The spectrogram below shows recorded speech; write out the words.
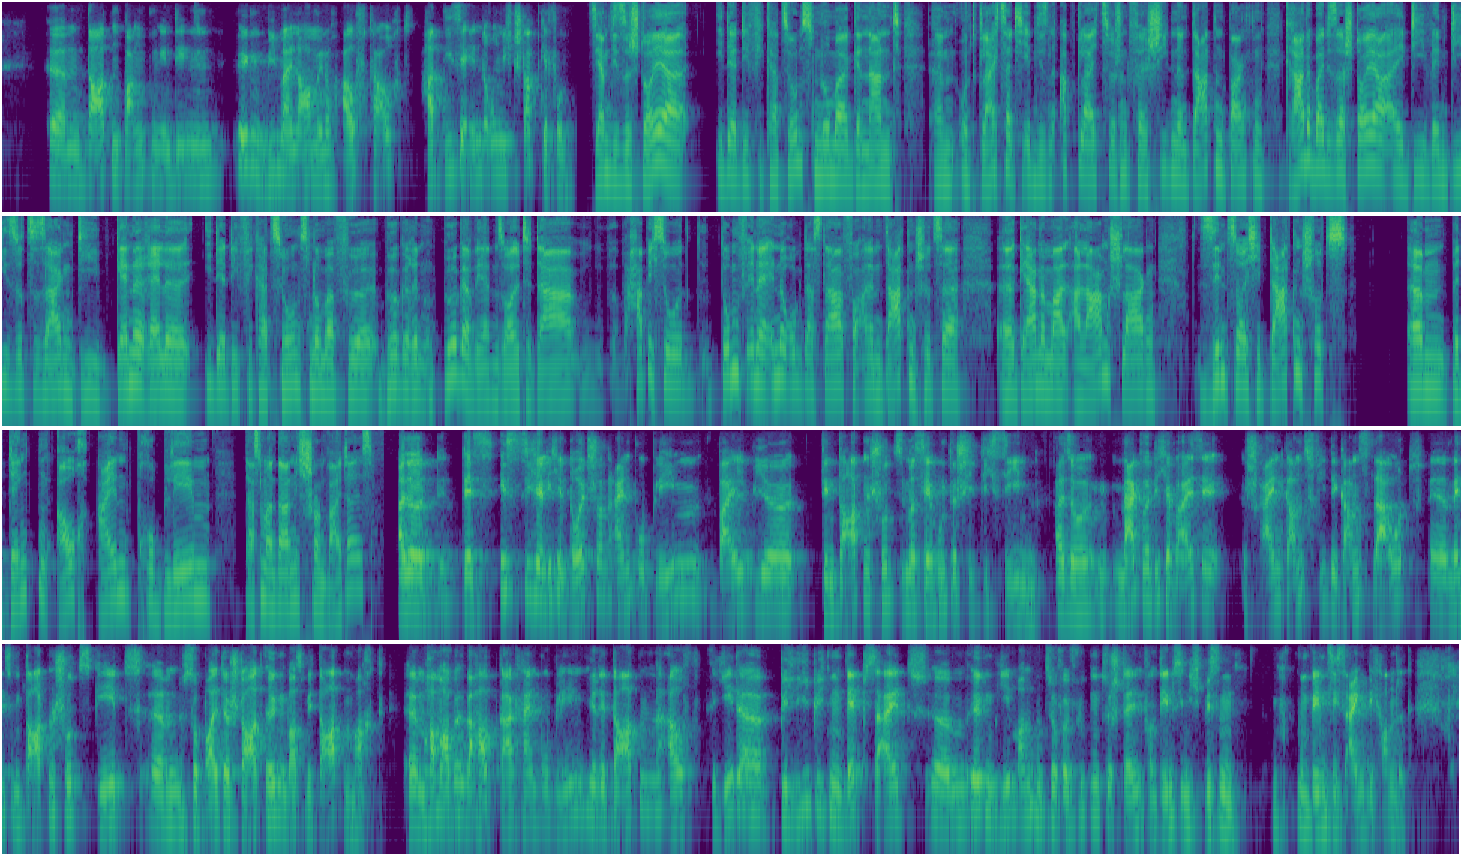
ähm, Datenbanken, in denen irgendwie mein Name noch auftaucht, hat diese Änderung nicht stattgefunden. Sie haben diese Steuer Identifikationsnummer genannt ähm, und gleichzeitig eben diesen Abgleich zwischen verschiedenen Datenbanken. Gerade bei dieser Steuer-ID, wenn die sozusagen die generelle Identifikationsnummer für Bürgerinnen und Bürger werden sollte, da habe ich so dumpf in Erinnerung, dass da vor allem Datenschützer äh, gerne mal Alarm schlagen. Sind solche Datenschutzbedenken ähm, auch ein Problem, dass man da nicht schon weiter ist? Also das ist sicherlich in Deutschland ein Problem, weil wir den Datenschutz immer sehr unterschiedlich sehen. Also merkwürdigerweise schreien ganz viele ganz laut, äh, wenn es um Datenschutz geht, ähm, sobald der Staat irgendwas mit Daten macht, ähm, haben aber überhaupt gar kein Problem, ihre Daten auf jeder beliebigen Website ähm, irgendjemandem zur Verfügung zu stellen, von dem sie nicht wissen, um wen es sich eigentlich handelt.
